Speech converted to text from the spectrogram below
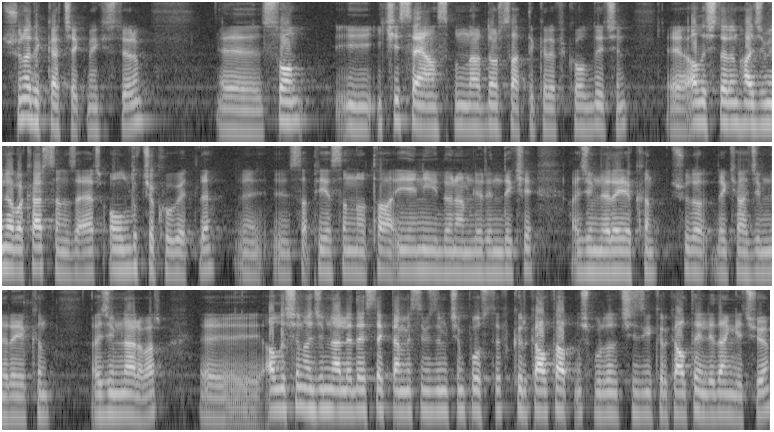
Şuna dikkat çekmek istiyorum. Ee, son iki seans bunlar 4 saatlik grafik olduğu için alışların hacmine bakarsanız eğer oldukça kuvvetli. E, e, piyasanın o ta yeni dönemlerindeki hacimlere yakın, şuradaki hacimlere yakın hacimler var. E, alışın hacimlerle desteklenmesi bizim için pozitif. 46-60 burada da çizgi 46-50'den geçiyor.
